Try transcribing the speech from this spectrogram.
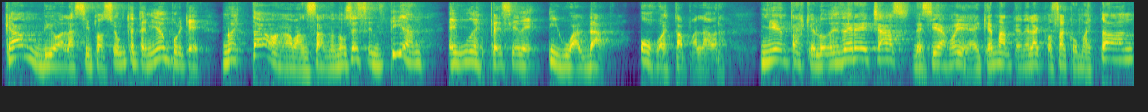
cambio a la situación que tenían porque no estaban avanzando, no se sentían en una especie de igualdad. Ojo a esta palabra. Mientras que los de derechas decían, oye, hay que mantener las cosas como están,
